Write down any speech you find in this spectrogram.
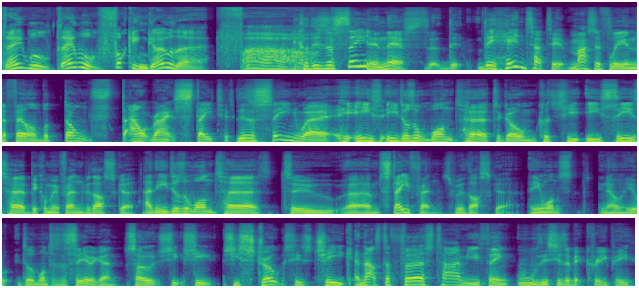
they will. They will fucking go there. Fuck. Because there's a scene in this, they, they hint at it massively in the film, but don't outright state it. There's a scene where he he doesn't want her to go because he, he sees her becoming friends with Oskar, and he doesn't want her to um, stay friends with Oskar, and he wants, you know, he, he doesn't want her to see her again. So she she she strokes his cheek, and that's the first time you think, "Ooh, this is a bit creepy."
